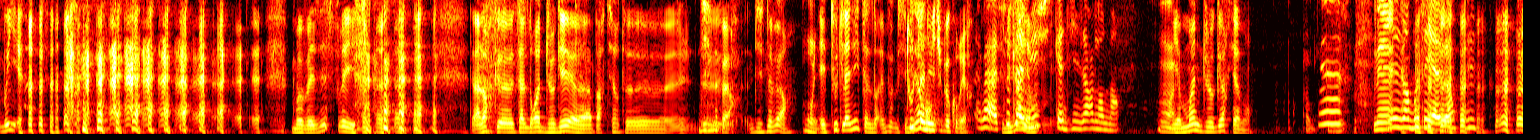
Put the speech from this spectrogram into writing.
oui. Mauvais esprit. Alors que tu as le droit de jogger euh, à partir de 19 heures. 19 heures. Oui. Et toute la nuit, le droit. c'est Toute la nuit, tu peux courir. Ah bah, toute bizarre, la a- nuit jusqu'à 10h le lendemain. Il y a moins de joggeurs qu'avant. Ah, les embouteillages. Hein.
